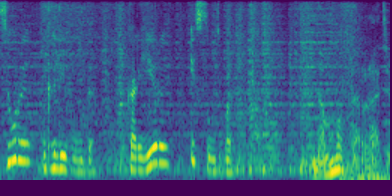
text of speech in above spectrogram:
Актеры Голливуда. Карьеры и судьбы. На Моторадио.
